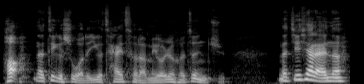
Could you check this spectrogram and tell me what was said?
好，那这个是我的一个猜测了，没有任何证据。那接下来呢？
